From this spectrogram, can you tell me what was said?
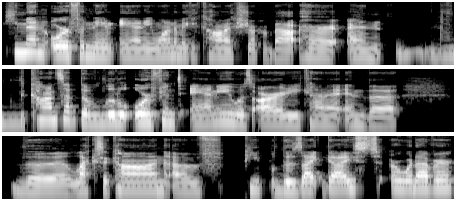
he met an orphan named annie wanted to make a comic strip about her and the concept of little orphan annie was already kind of in the the lexicon of people the zeitgeist or whatever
